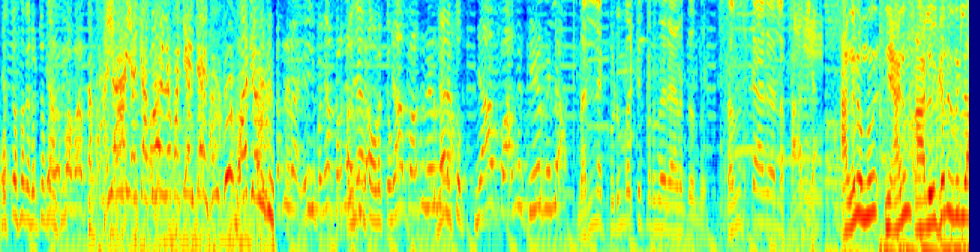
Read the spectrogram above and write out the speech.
ഒറ്റ സെക്കൻഡ് ഒറ്റ സെക്കൻഡ് നല്ല കുടുംബത്തിൽ പിറന്നവരാണ് തോന്നുന്നു സംസ്കാരമുള്ള ഭാഷ അങ്ങനെ ഒന്നും ഞാനും ആലോചിക്കാതിരുന്നില്ല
